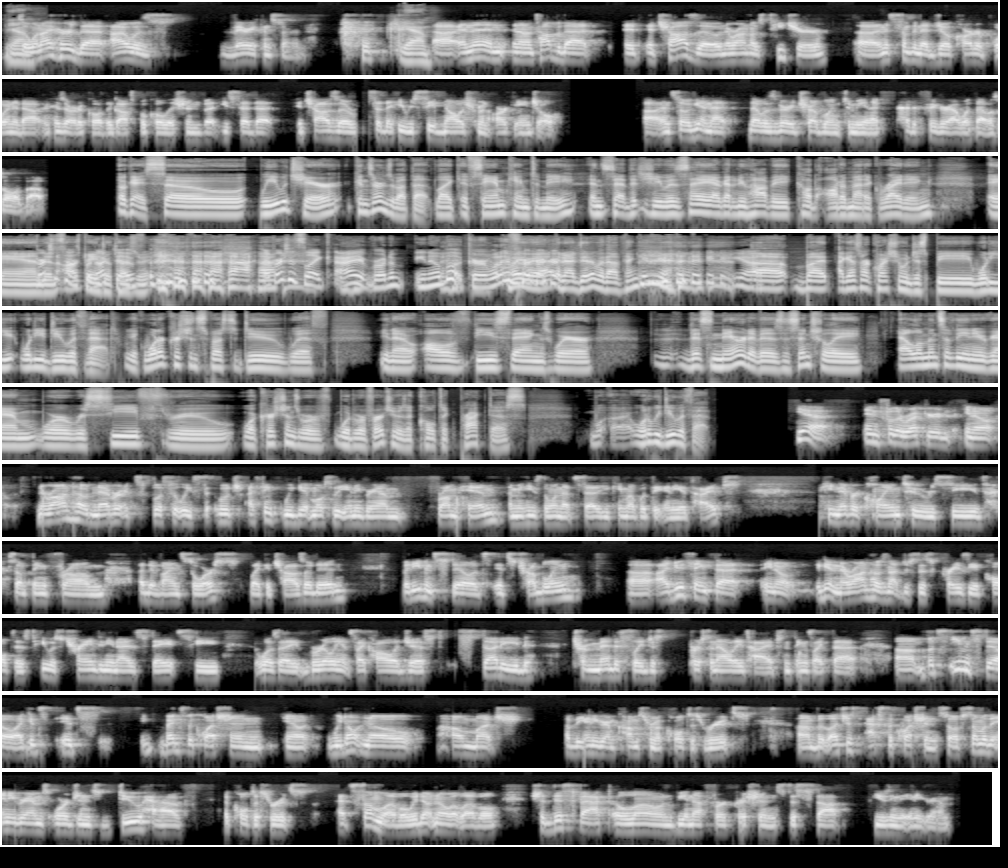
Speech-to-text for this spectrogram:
Yeah. So when I heard that, I was very concerned. yeah. Uh, and then, and on top of that, at, Ichazo, Naranjo's teacher, uh, and this is something that Joe Carter pointed out in his article at the Gospel Coalition, but he said that Ichazo said that he received knowledge from an archangel. Uh, and so again, that that was very troubling to me, and I had to figure out what that was all about. Okay, so we would share concerns about that. Like if Sam came to me and said that she was, hey, I've got a new hobby called automatic writing, and First an it sounds archangel comes to me. At first, it's like I wrote a you know a book or whatever. Wait, wait, and I did it without thinking. yeah. Uh, but I guess our question would just be, what do you what do you do with that? Like, what are Christians supposed to do with, you know, all of these things where th- this narrative is essentially elements of the enneagram were received through what Christians were would refer to as a cultic practice. Wh- uh, What do we do with that? Yeah, and for the record, you know, Naranjo never explicitly, which I think we get most of the Enneagram from him. I mean, he's the one that said he came up with the Enneatypes. He never claimed to receive something from a divine source like Ichazo did. But even still, it's it's troubling. Uh, I do think that you know, again, Naranjo is not just this crazy occultist. He was trained in the United States. He was a brilliant psychologist, studied tremendously just personality types and things like that. Um, but even still, like it's it's it begs the question. You know, we don't know how much of the enneagram comes from occultist roots, um, but let's just ask the question. So, if some of the enneagram's origins do have occultist roots at some level, we don't know what level. Should this fact alone be enough for Christians to stop using the enneagram?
